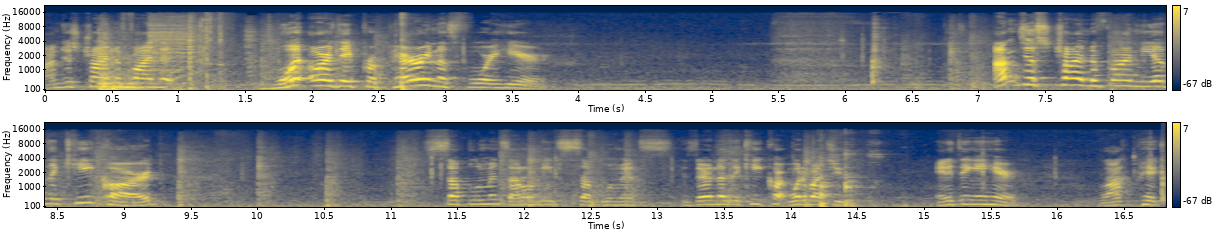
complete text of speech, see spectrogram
I'm just trying to find it. What are they preparing us for here? I'm just trying to find the other key card. Supplements. I don't need supplements. Is there another key card? What about you? Anything in here? Lockpick.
